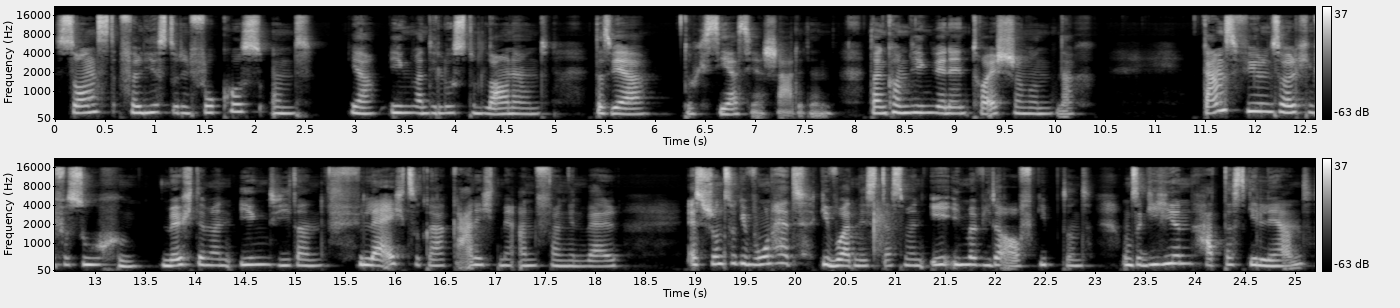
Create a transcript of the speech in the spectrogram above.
sonst verlierst du den Fokus und ja, irgendwann die Lust und Laune und das wäre doch sehr, sehr schade, denn dann kommt irgendwie eine Enttäuschung und nach ganz vielen solchen Versuchen möchte man irgendwie dann vielleicht sogar gar nicht mehr anfangen, weil es schon zur Gewohnheit geworden ist, dass man eh immer wieder aufgibt und unser Gehirn hat das gelernt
